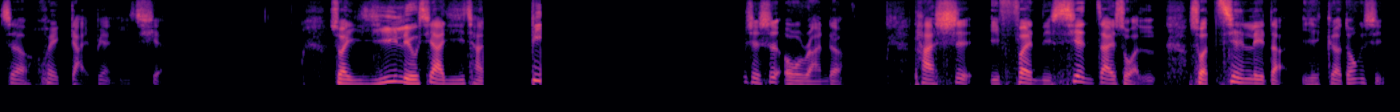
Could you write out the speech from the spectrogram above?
这会改变一切。所以遗留下遗产，必不只是偶然的。它是一份你现在所所建立的一个东西。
